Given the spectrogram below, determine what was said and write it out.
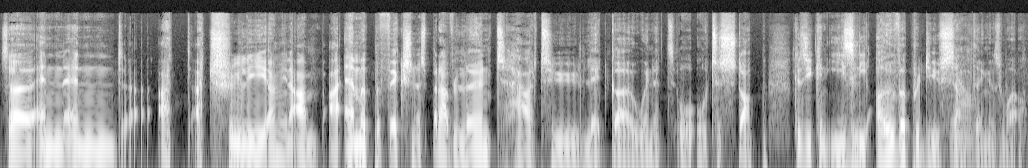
so and and I, I truly I mean I'm I am a perfectionist but I've learned how to let go when it's or, or to stop because you can easily overproduce something yeah. as well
